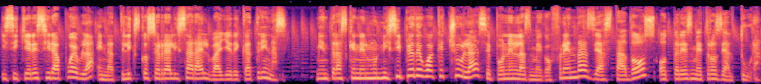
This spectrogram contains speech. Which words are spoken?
Y si quieres ir a Puebla, en Atlixco se realizará el Valle de Catrinas, mientras que en el municipio de Huaquechula se ponen las megofrendas de hasta 2 o 3 metros de altura.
